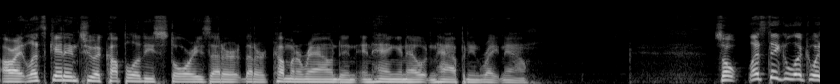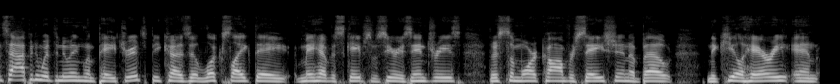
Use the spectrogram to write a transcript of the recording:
All right, let's get into a couple of these stories that are that are coming around and, and hanging out and happening right now. So let's take a look at what's happening with the New England Patriots because it looks like they may have escaped some serious injuries. There's some more conversation about N'Keal Harry and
